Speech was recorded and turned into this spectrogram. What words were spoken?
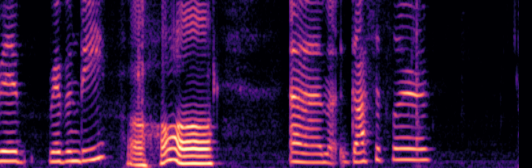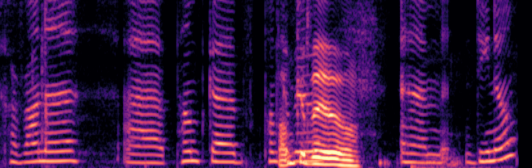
Rib Ribombee, Uh huh. um, Gossifleur, Carvanha, uh, Pumpka, Pumpkaboo, um, Dino,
